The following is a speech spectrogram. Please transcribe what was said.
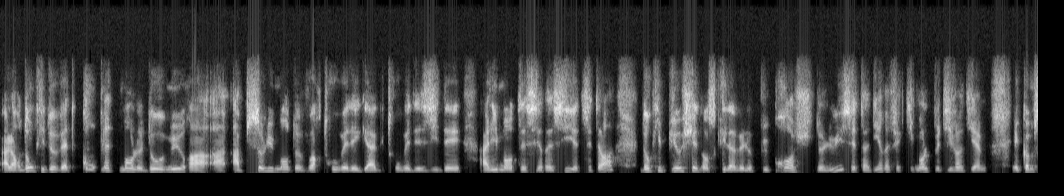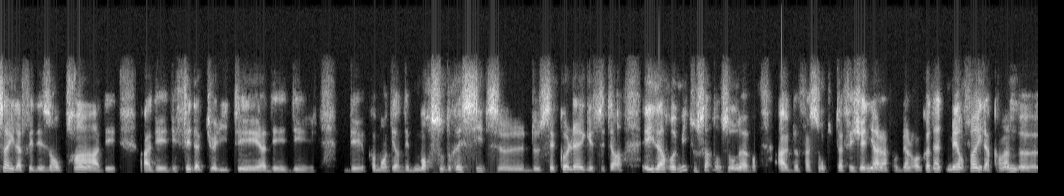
Alors donc, il devait être complètement le dos au mur à, absolument devoir trouver des gags, trouver des idées, alimenter ses récits, etc. Donc, il piochait dans ce qu'il avait le plus proche de lui, c'est-à-dire effectivement le petit vingtième. Et comme ça, il a fait des emprunts à des, à des, des faits d'actualité, à des, des, des, comment dire, des morceaux de récits ses collègues, etc. Et il a remis tout ça dans son œuvre ah, de façon tout à fait géniale, il hein, faut bien le reconnaître. Mais enfin, il a quand même, euh,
